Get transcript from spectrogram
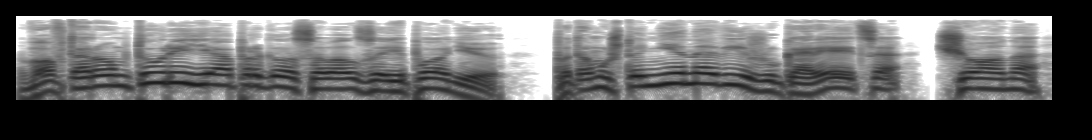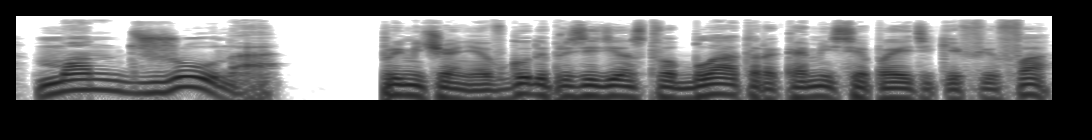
Во втором туре я проголосовал за Японию, потому что ненавижу корейца Чона Монджуна. Примечание. В годы президентства Блаттера комиссия по этике ФИФА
